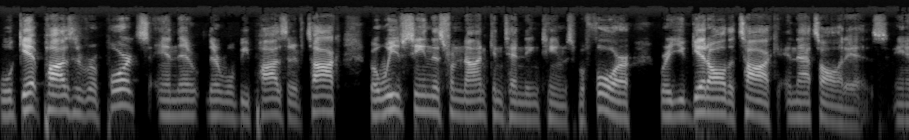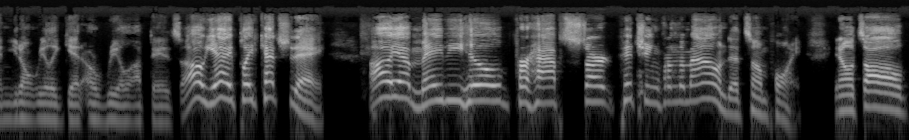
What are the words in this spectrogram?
we'll get positive reports and there there will be positive talk. But we've seen this from non-contending teams before, where you get all the talk and that's all it is, and you don't really get a real update. It's oh yeah, he played catch today. Oh yeah, maybe he'll perhaps start pitching from the mound at some point. You know, it's all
